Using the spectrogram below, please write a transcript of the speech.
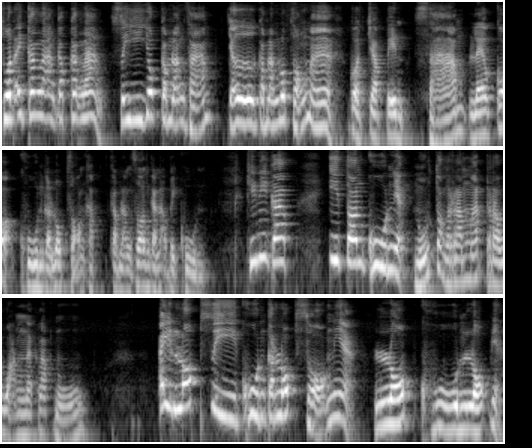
ส่วนไอ้ข้างล่างกับข้างล่าง4ยกกำลังสาม เจอกำลังลบสองมา ก็จะเป็น 3 แล้วก็คูณกับลบสองครับกำลังซ้อนกันเอาไปคูณ ทีนี้ครับอีตอนคูณเนี่ยหนูต้องระมัดระวังนะครับหนู ไอ้ลบสี่คูณกับลบสองเนี่ยลบคูณลบเนี่ย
